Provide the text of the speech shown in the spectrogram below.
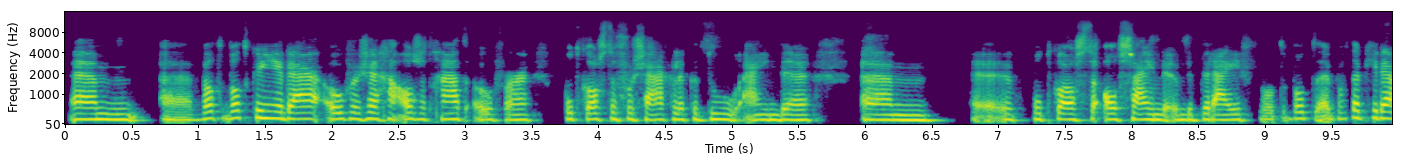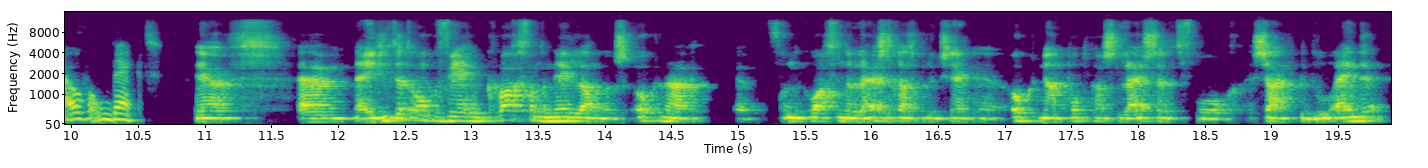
Um, uh, wat, wat kun je daarover zeggen als het gaat over podcasten voor zakelijke doeleinden, um, podcasten als zijnde een bedrijf? Wat, wat, wat heb je daarover ontdekt? Ja, um, nou, je ziet dat ongeveer een kwart van de Nederlanders ook naar, van een kwart van de luisteraars moet ik zeggen, ook naar podcast luistert voor zakelijke doeleinden.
